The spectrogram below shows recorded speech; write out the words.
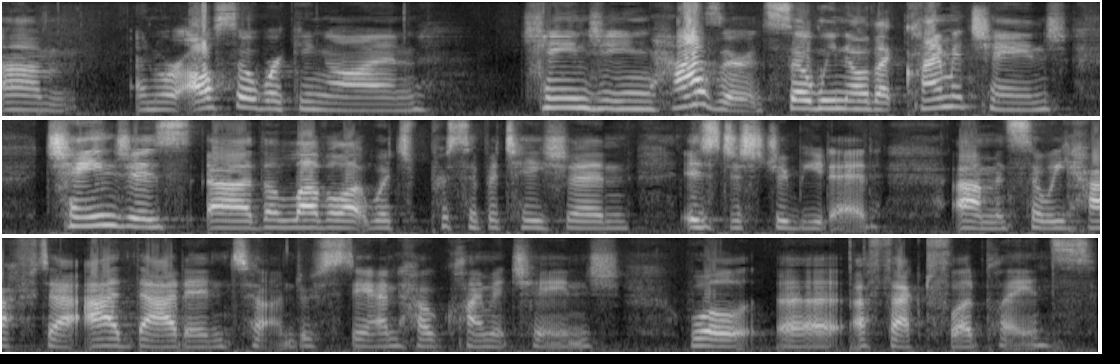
Um, and we're also working on changing hazards. So we know that climate change changes uh, the level at which precipitation is distributed. Um, and so we have to add that in to understand how climate change will uh, affect floodplains.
